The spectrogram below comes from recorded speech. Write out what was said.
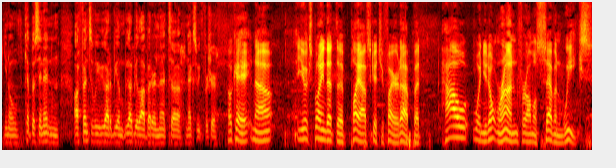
you know, kept us in it, and offensively, we got to be we got to be a lot better than that uh, next week for sure. Okay, now you explained that the playoffs get you fired up, but how when you don't run for almost seven weeks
